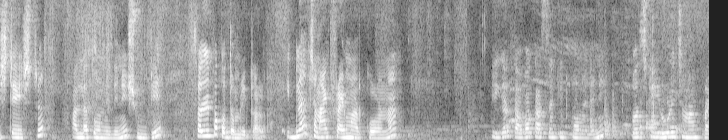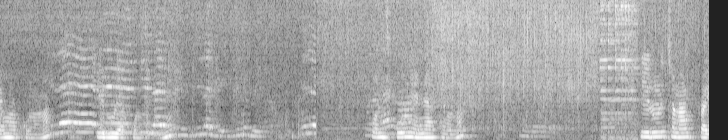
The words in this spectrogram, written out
ಇಷ್ಟೇ ಇಷ್ಟು. ಅಲ್ಲ ತೊಗೊಂಡಿದ್ದೀನಿ ಶುಂಠಿ. ಸ್ವಲ್ಪ ಕೊತ್ತಂಬರಿ ಕಾಳು. ಇದನ್ನ ಚೆನ್ನಾಗಿ ಫ್ರೈ ಮಾಡ್ಕೊಳ್ಳೋಣ. ಈಗ ತವ ಕಾಸಕ್ಕೆ ಇಟ್ಕೊಂಡಿದ್ದೀನಿ. ಫಸ್ಟ್ ಈರುಳ್ಳಿ ಚೆನ್ನಾಗಿ ಫ್ರೈ ಮಾಡ್ಕೊಳ್ಳೋಣ. ಈರುಳ್ಳಿ ಹಾಕ್ಕೊಂಡಿದ್ದೀನಿ ಒಂದು ಸ್ಪೂನ್ ಎಣ್ಣೆ ಹಾಕೊಳ್ಳೋಣ. ಈರುಳ್ಳಿ ಚೆನ್ನಾಗಿ ಫ್ರೈ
